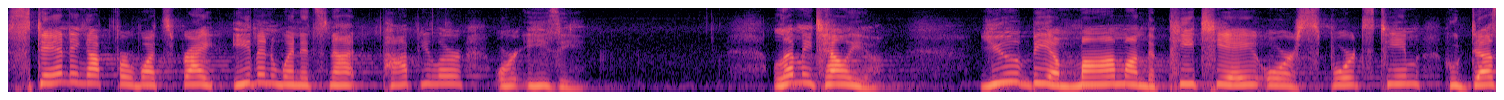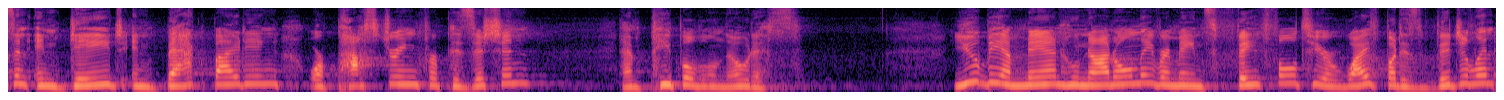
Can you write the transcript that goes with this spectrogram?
standing up for what's right, even when it's not popular or easy. Let me tell you, you be a mom on the PTA or a sports team who doesn't engage in backbiting or posturing for position, and people will notice. You be a man who not only remains faithful to your wife, but is vigilant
